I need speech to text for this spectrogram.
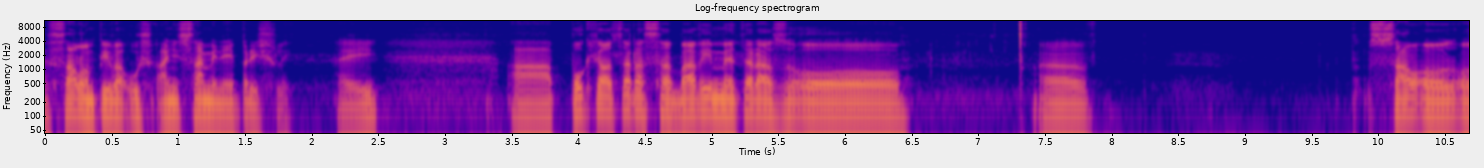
salon piva už ani sami neprišli. Hej. A pokiaľ teraz sa bavíme teraz o e, o, o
